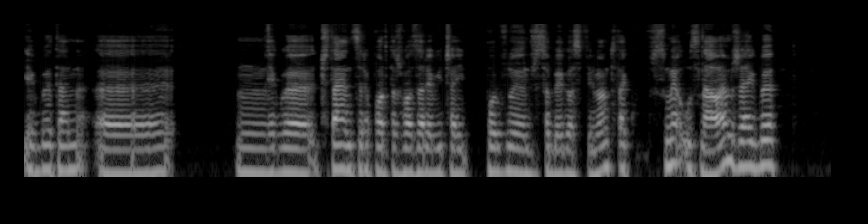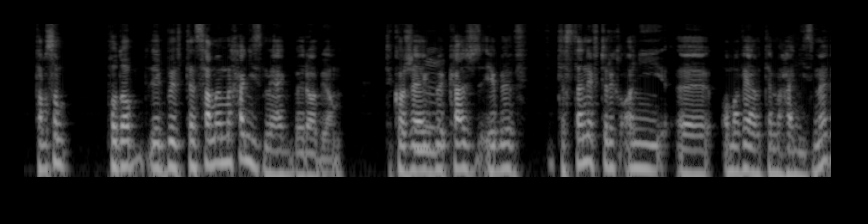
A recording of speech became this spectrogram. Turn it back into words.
jakby ten, mm, jakby czytając reportaż Łazarewicza i porównując sobie go z filmem, to tak w sumie uznałem, że jakby tam są podobne, jakby ten same mechanizmy jakby robią. Tylko, że jakby Mhm. każdy, jakby te sceny, w których oni e, omawiają te mechanizmy,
